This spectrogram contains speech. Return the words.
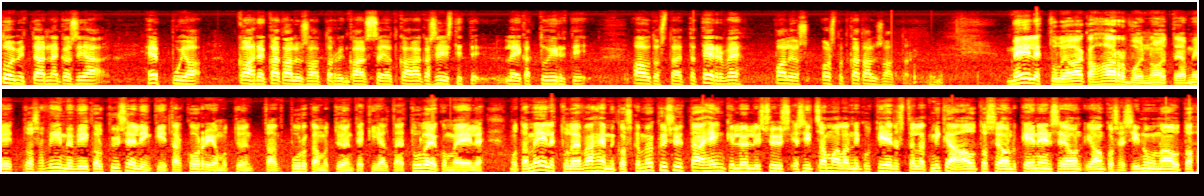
toimittajan näköisiä heppuja kahden katalysaattorin kanssa, jotka on aika siistitti leikattu irti autosta, että terve, paljon ostat katalysaattorin? meille tulee aika harvoin noita, ja me tuossa viime viikolla kyselinkin täällä korjaamotyön, tai purkaamotyöntekijältä, että tuleeko meille, mutta meille tulee vähemmän, koska me kysytään henkilöllisyys, ja sitten samalla niin tiedustellaan, että mikä auto se on, kenen se on, ja onko se sinun auto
